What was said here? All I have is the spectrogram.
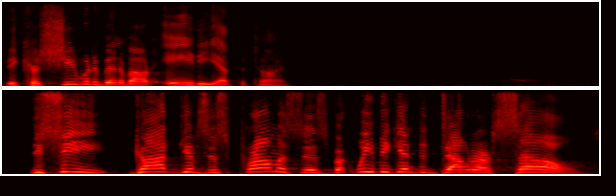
Because she would have been about 80 at the time. You see, God gives us promises, but we begin to doubt ourselves.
